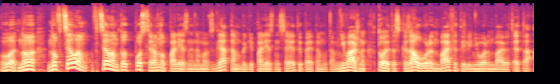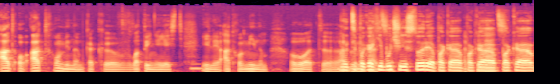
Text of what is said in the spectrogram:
Вот, но, но в целом, в целом тот пост все равно полезный, на мой взгляд. Там были полезные советы, поэтому там неважно, кто это сказал, Уоррен Баффет или не Уоррен Баффет. Это ad, ad hominem, как э, в латыни есть, или ad hominem. Вот. э, Ну, типа как ебучая история, пока, пока, пока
